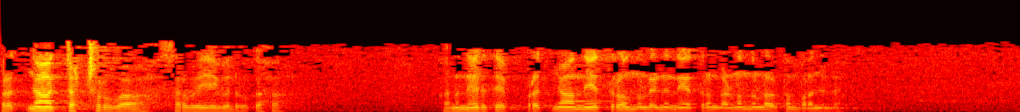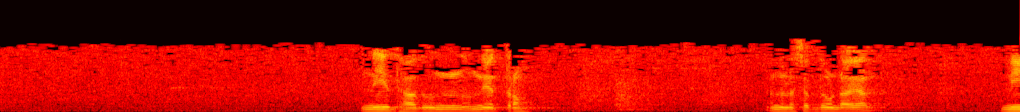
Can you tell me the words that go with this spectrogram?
പ്രജ്ഞാചക്ഷുർവ സർവേവ ലോക. കാരണം നേരത്തെ പ്രജ്ഞാ നേത്രം എന്നുള്ളതിന് നേത്രം കണ്ണെന്നുള്ള അർത്ഥം പറഞ്ഞില്ല? നീ ധാതു നിന്ന് നേത്രം എന്നുള്ള ശബ്ദമുണ്ടായാൽ നീ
